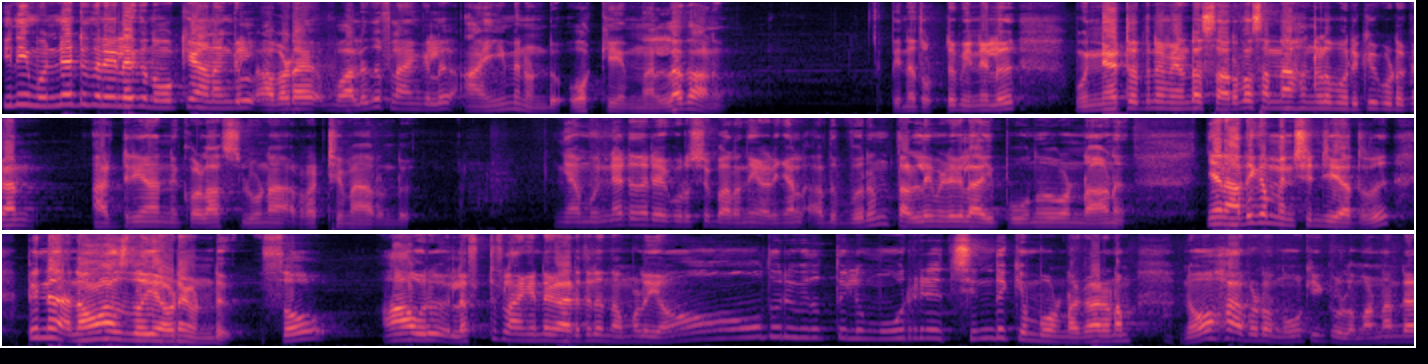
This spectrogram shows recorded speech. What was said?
ഇനി മുന്നേറ്റ നിലയിലേക്ക് നോക്കുകയാണെങ്കിൽ അവിടെ വലത് ഫ്ലാങ്കിൽ ഐമനുണ്ട്. ഓക്കെ നല്ലതാണ്. പിന്നെ തൊട്ട് പിന്നിൽ മുന്നേറ്റത്തിന് വേണ്ട സർവസന്നാഹങ്ങളും ഒരുക്കി കൊടുക്കാൻ അഡ്രിയാൻ നിക്കോളാസ് ലൂണ റട്ടിമാറുണ്ട് ഞാൻ മുന്നേറ്റ കുറിച്ച് പറഞ്ഞു കഴിഞ്ഞാൽ അത് വെറും തള്ളിമിഴുകളായി പോകുന്നത് കൊണ്ടാണ് ഞാൻ അധികം മെൻഷൻ ചെയ്യാത്തത്. പിന്നെ നവാസ് ദോയി അവിടെ ഉണ്ട്. സോ ആ ഒരു ലെഫ്റ്റ് ഫ്ലാങ്കിന്റെ കാര്യത്തിൽ നമ്മൾ യാതൊരു വിധത്തിലും ഒരു ചിന്തയ്ക്കും പോകണ്ട കാരണം നോഹ ഇവിടെ നോക്കിക്കോളും. മണ്ണന്റെ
